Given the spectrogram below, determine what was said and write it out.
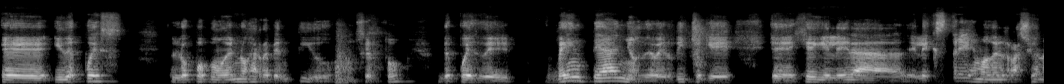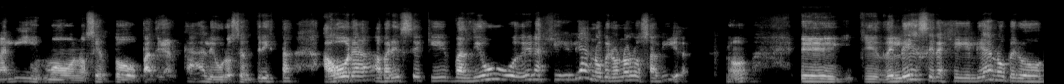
Eh, y después los posmodernos arrepentidos, ¿no es cierto? Después de 20 años de haber dicho que Hegel era el extremo del racionalismo, ¿no es cierto?, patriarcal, eurocentrista, ahora aparece que Badiou era hegeliano, pero no lo sabía. ¿no? Eh, que Deleuze era hegeliano, pero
